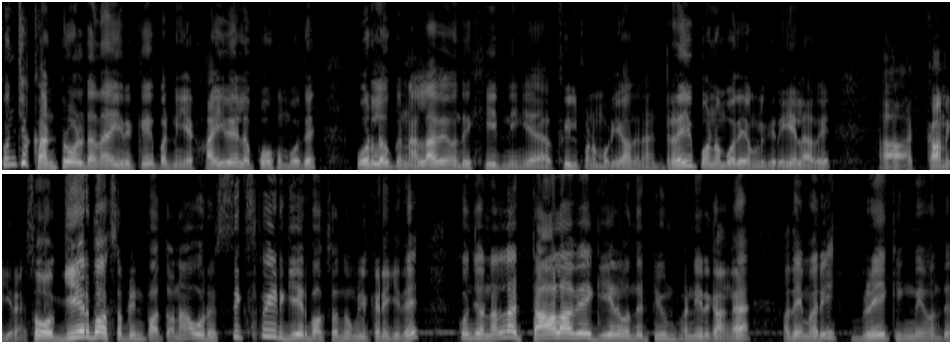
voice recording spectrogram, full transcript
கொஞ்சம் கண்ட்ரோல்டாக தான் இருக்குது பட் நீங்கள் ஹைவேல போகும்போது ஓரளவுக்கு நல்லாவே வந்து ஹீட் நீங்கள் ஃபீல் பண்ண முடியும். அதை நான் ட்ரைவ் பண்ணும்போதே உங்களுக்கு ரியலாகவே காமிக்கிறேன். ஸோ கியர் பாக்ஸ் அப்படின்னு பார்த்தோம்னா ஒரு சிக்ஸ் ஸ்பீட் கியர் பாக்ஸ் வந்து உங்களுக்கு கிடைக்குது. கொஞ்சம் நல்ல டாலாகவே கியர் வந்து டியூன் பண்ணியிருக்காங்க அதே மாதிரி பிரேக்கிங்குமே வந்து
